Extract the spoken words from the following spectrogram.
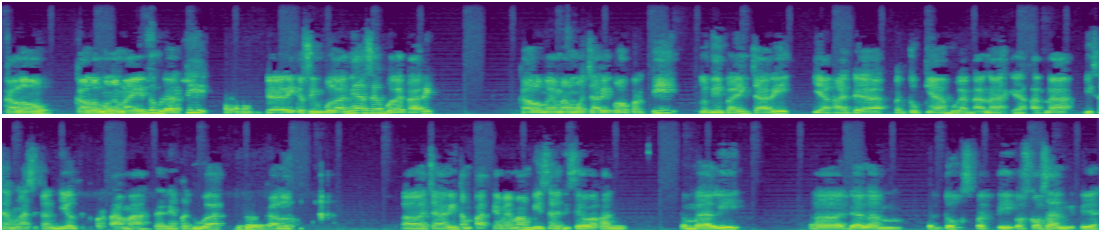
kalau kalau mengenai itu berarti dari kesimpulannya saya boleh tarik kalau memang mau cari properti lebih baik cari yang ada bentuknya bukan tanah ya karena bisa menghasilkan yield itu pertama dan yang kedua Betul. kalau uh, cari tempat yang memang bisa disewakan kembali uh, dalam bentuk seperti kos-kosan gitu ya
